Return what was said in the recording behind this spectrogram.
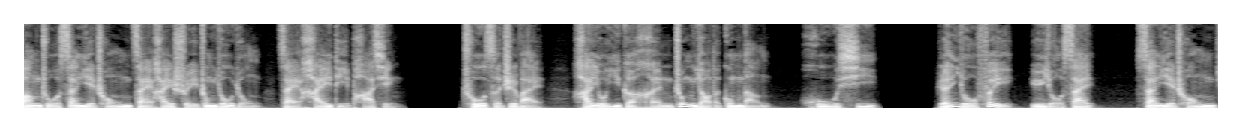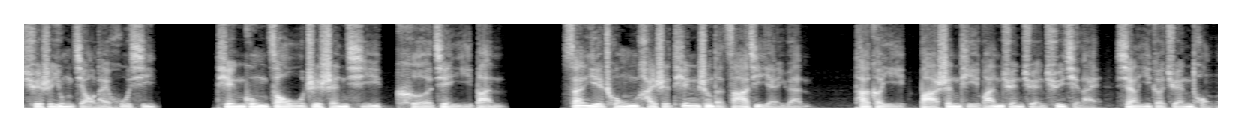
帮助三叶虫在海水中游泳，在海底爬行。除此之外，还有一个很重要的功能——呼吸。人有肺，鱼有鳃，三叶虫却是用脚来呼吸。天工造物之神奇，可见一斑。三叶虫还是天生的杂技演员，它可以把身体完全卷曲起来，像一个卷筒。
